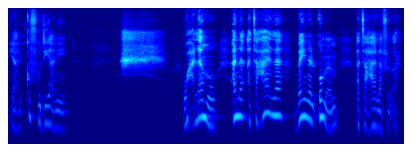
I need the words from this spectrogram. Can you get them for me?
يعني كفه دي يعني واعلموا أنا أتعالى بين الأمم أتعالى في الأرض.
